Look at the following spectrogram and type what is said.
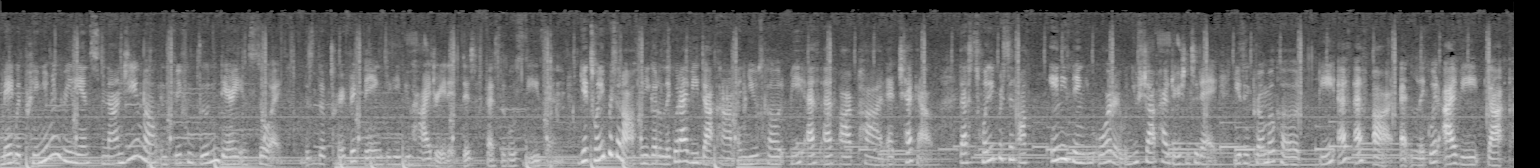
Made with premium ingredients, non GMO, and free from gluten, dairy, and soy. This is the perfect thing to keep you hydrated this festival season. Get 20% off when you go to liquidiv.com and use code BFFRPOD at checkout. That's 20% off anything you order when you shop hydration today using promo code BFFR at liquidiv.com.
